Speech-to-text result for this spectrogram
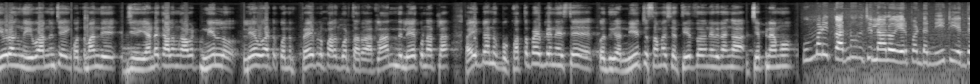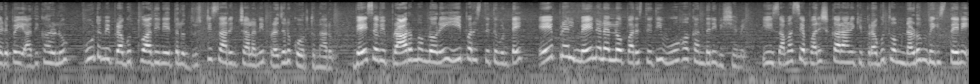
తీవ్రంగా. ఇవాళ నుంచి కొంతమంది ఎండాకాలం కాబట్టి నీళ్ళు లేవు కాబట్టి కొంత పైపులు పలగొడతారు. అట్లా లేకున్నట్ల పైప్ లైన్ కొత్త పైప్ లైన్ వేస్తే కొద్దిగా నీటి సమస్య తీరుతుందనే విధంగా చెప్పినాము. ఉమ్మడి కర్నూలు జిల్లాలో ఏర్పడ్డ నీటి ఎద్దడిపై అధికారులు కూటమి ప్రభుత్వాధినేతలు దృష్టి సారించాలని ప్రజలు కోరుతున్నారు. వేసవి ప్రారంభంలోనే ఈ పరిస్థితి ఉంటే ఏప్రిల్ మే నెలల్లో పరిస్థితి ఊహకందని విషయమే. ఈ సమస్య పరిష్కారానికి ప్రభుత్వం నడుం బిగిస్తేనే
